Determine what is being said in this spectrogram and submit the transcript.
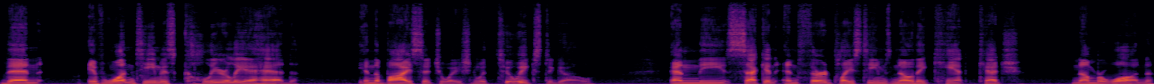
then if one team is clearly ahead in the bye situation with 2 weeks to go and the second and third place teams know they can't catch number 1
